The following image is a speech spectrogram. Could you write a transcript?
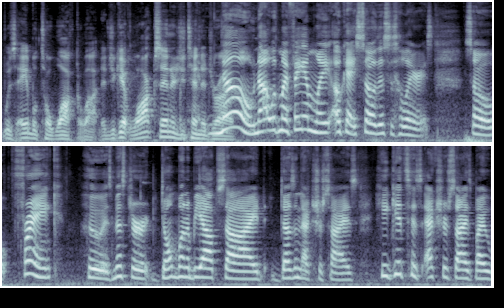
was able to walk a lot. Did you get walks in, or did you tend to drive? No, not with my family. Okay, so this is hilarious. So Frank, who is Mr. Don't Want to Be Outside, doesn't exercise. He gets his exercise by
